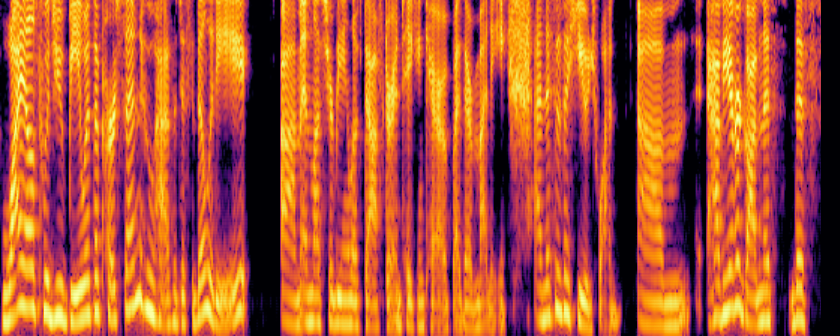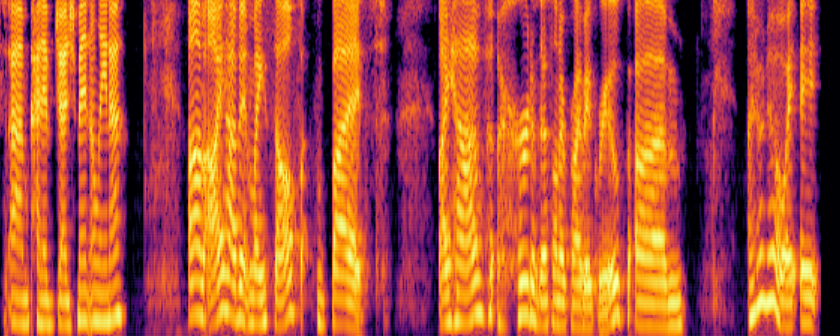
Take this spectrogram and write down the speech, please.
why else would you be with a person who has a disability um, unless you're being looked after and taken care of by their money? And this is a huge one. Um, have you ever gotten this this um, kind of judgment, Elena? Um, I haven't myself, but I have heard of this on a private group. Um, I don't know. I, I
